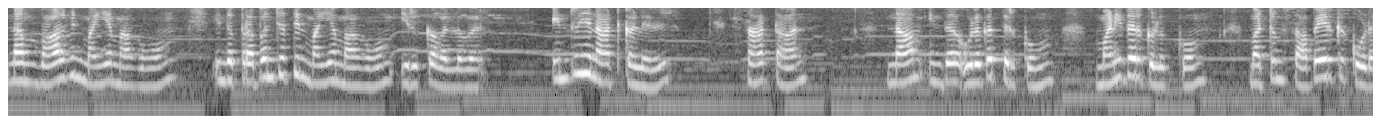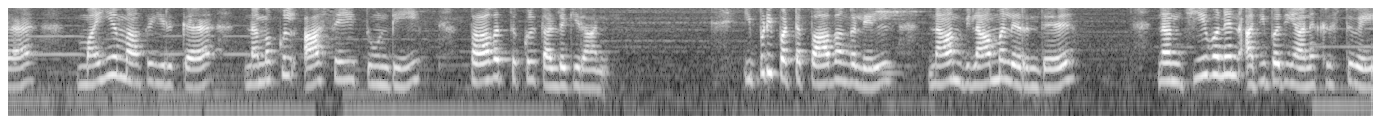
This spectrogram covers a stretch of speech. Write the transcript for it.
நம் வாழ்வின் மையமாகவும் இந்த பிரபஞ்சத்தின் மையமாகவும் இருக்க வல்லவர். இன்றைய நாட்களில் சாத்தான் நாம் இந்த உலகத்திற்கும் மனிதர்களுக்கும் மற்றும் சபையிற்கு கூட மையமாக இருக்க நமக்குள் ஆசையை தூண்டி பாவத்துக்குள் தள்ளுகிறான். இப்படிப்பட்ட பாவங்களில் நாம் விழாமல் இருந்து நம் ஜீவனின் அதிபதியான கிறிஸ்துவை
